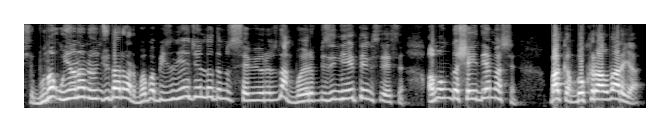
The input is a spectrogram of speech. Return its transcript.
İşte buna uyanan öncüler var. Baba biz niye celladımızı seviyoruz lan? Bu herif bizi niye temsil etsin? Ama onu da şey diyemezsin. Bakın bu kral var ya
